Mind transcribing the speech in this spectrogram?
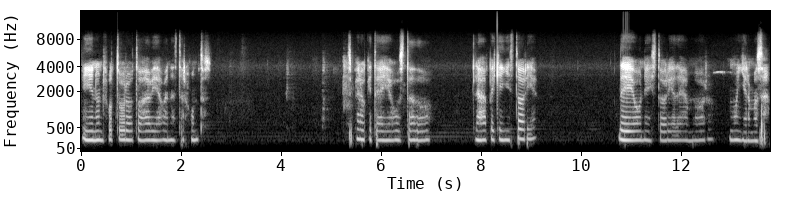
Y en un futuro todavía van a estar juntos. Espero que te haya gustado la pequeña historia de una historia de amor muy hermosa.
